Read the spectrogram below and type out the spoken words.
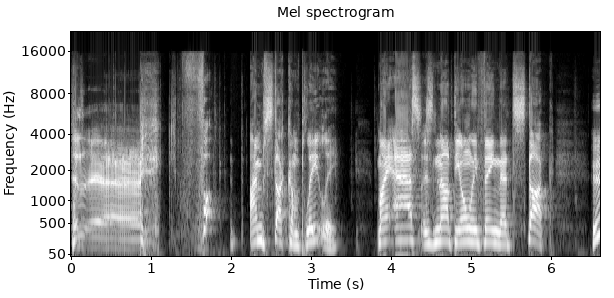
Fuck. I'm stuck completely. My ass is not the only thing that's stuck. Come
